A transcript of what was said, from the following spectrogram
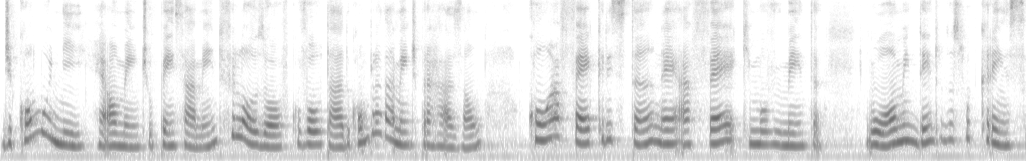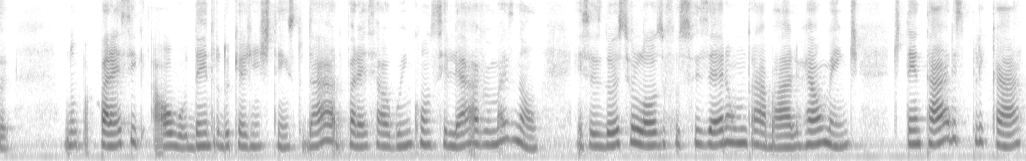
de como unir realmente o pensamento filosófico voltado completamente para a razão com a fé cristã, né? A fé que movimenta o homem dentro da sua crença. Não parece algo dentro do que a gente tem estudado, parece algo inconciliável, mas não. Esses dois filósofos fizeram um trabalho realmente de tentar explicar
